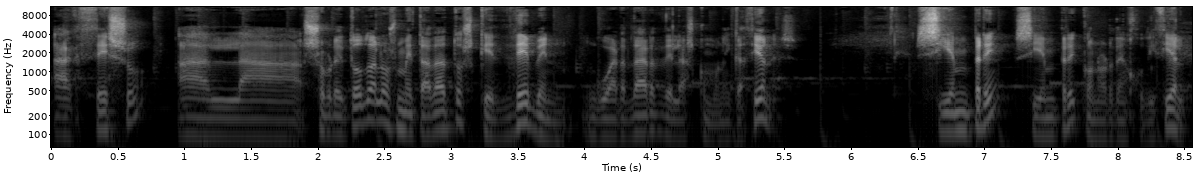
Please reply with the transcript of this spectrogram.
acceso a la. sobre todo a los metadatos que deben guardar de las comunicaciones. Siempre, siempre con orden judicial.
